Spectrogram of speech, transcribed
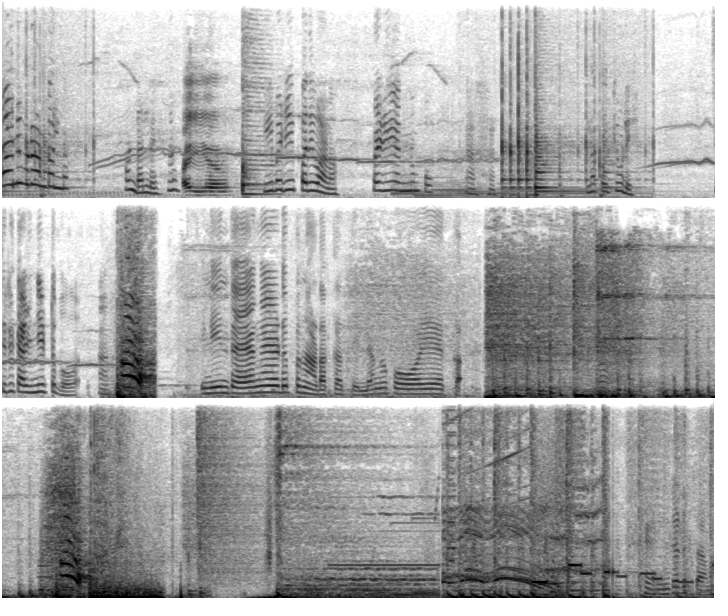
ഞാനിവിടെ ഉണ്ടല്ലോ. ഉണ്ടല്ലേ? അയ്യോ. ഈ വഴി പതിവാണോ? വഴി എന്നും പോ. എന്നാ പൊയ്ക്കൂടെ? ഇച്ചിരി കഴിഞ്ഞിട്ട് പോവാം. ഇനിയും തേങ്ങയെടുപ്പ് നടക്കത്തില്ല. അങ്ങ് പോയേക്കാം. അടുത്താണ്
